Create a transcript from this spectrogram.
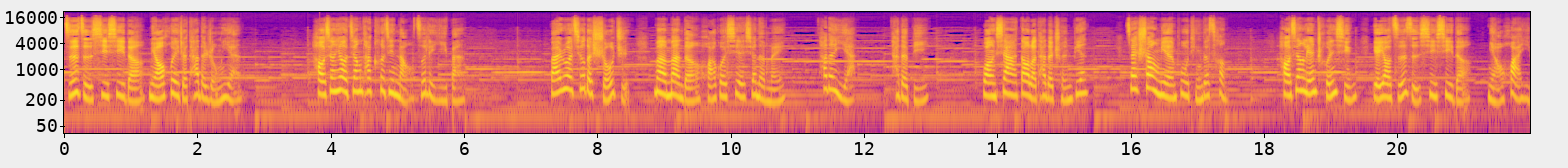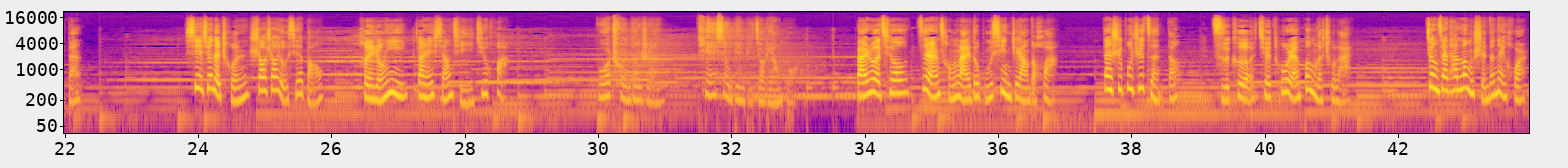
仔仔细细的描绘着他的容颜，好像要将他刻进脑子里一般。白若秋的手指慢慢的划过谢轩的眉，他的眼，他的鼻，往下到了他的唇边，在上面不停的蹭。好像连唇形也要仔仔细细的描画一般。谢轩的唇稍稍有些薄，很容易让人想起一句话：“薄唇的人，天性便比较凉薄。”白若秋自然从来都不信这样的话，但是不知怎的，此刻却突然蹦了出来。正在他愣神的那会儿，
